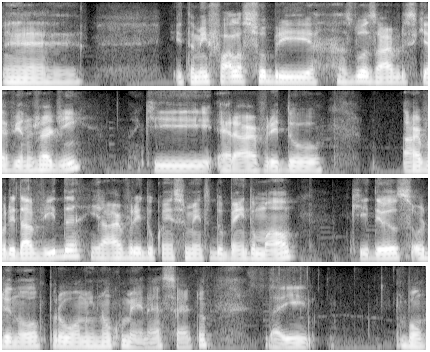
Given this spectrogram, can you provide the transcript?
É... E também fala sobre as duas árvores que havia no jardim, que era a árvore do a árvore da vida e a árvore do conhecimento do bem e do mal, que Deus ordenou para o homem não comer, né? Certo? Daí Bom,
